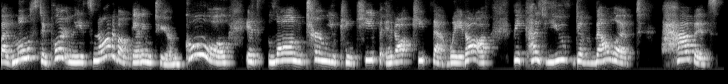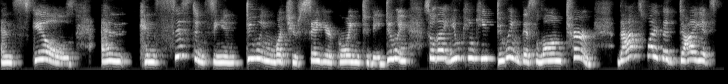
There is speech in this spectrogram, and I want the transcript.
But most importantly it's not about getting to your goal. It's long term you can keep it off keep that weight off because you've developed habits and skills and consistency in doing what you say you're going to be doing so that you can keep doing this long term. That's why the diets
